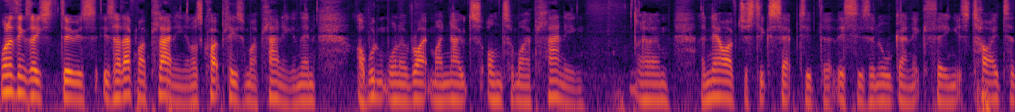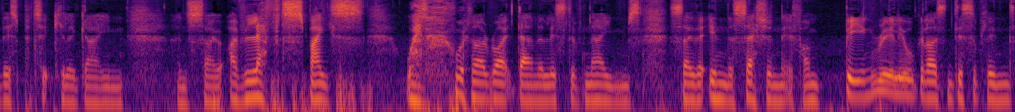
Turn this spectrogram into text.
one of the things I used to do is, is I'd have my planning and I was quite pleased with my planning and then I wouldn't want to write my notes onto my planning um, and now I've just accepted that this is an organic thing. It's tied to this particular game, and so I've left space when when I write down a list of names, so that in the session, if I'm being really organised and disciplined,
